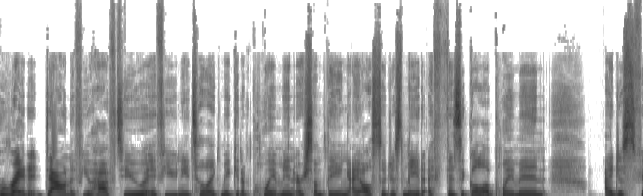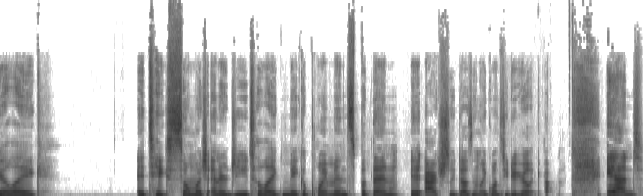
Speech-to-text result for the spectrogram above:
write it down if you have to if you need to like make an appointment or something. I also just made a physical appointment. I just feel like it takes so much energy to like make appointments, but then it actually doesn't. Like once you do it, you're like, oh. and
